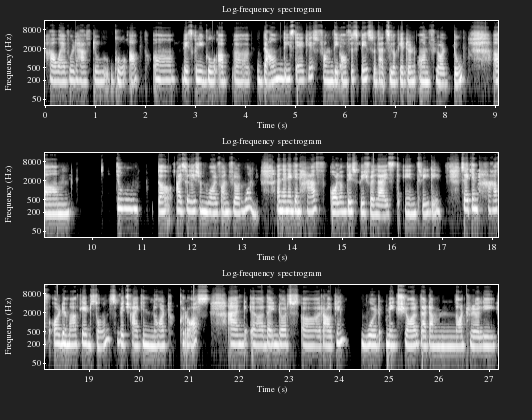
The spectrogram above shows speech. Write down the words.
how I would have to go up, uh, basically go up, uh, down the staircase from the office space. So that's located on floor two um, to the isolation valve on floor one. And then I can have all of this visualized in 3D. So I can have or demarcate zones which I cannot cross and uh, the indoors uh, routing would make sure that I'm not really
